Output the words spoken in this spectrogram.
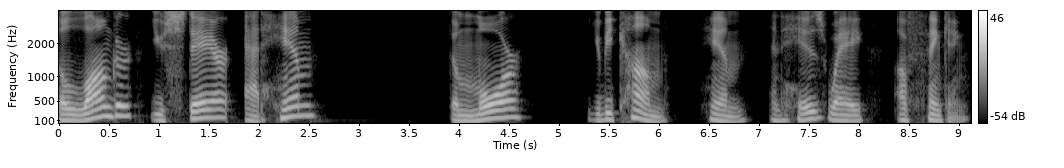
The longer you stare at Him, the more you become Him and His way of thinking.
